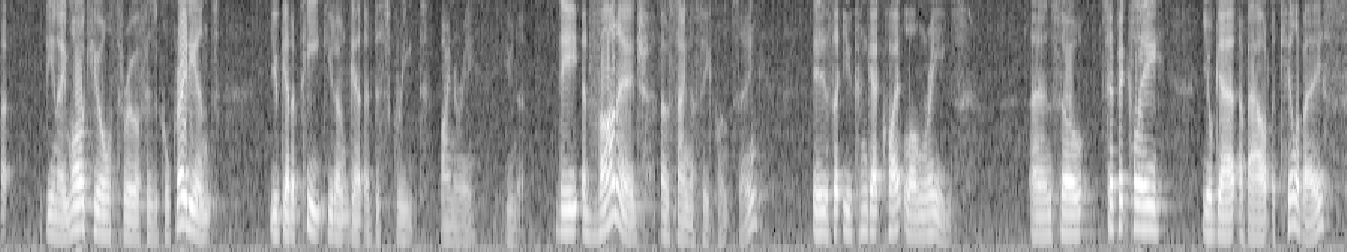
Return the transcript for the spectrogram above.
a DNA molecule through a physical gradient, you get a peak, you don't get a discrete binary unit. The advantage of Sanger sequencing is that you can get quite long reads. And so typically you'll get about a kilobase,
